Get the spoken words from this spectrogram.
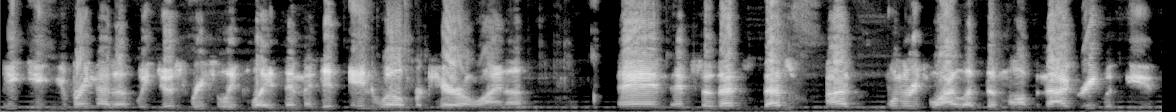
you, you bring that up. We just recently played them. It didn't end well for Carolina, and and so that's that's I, one of the reasons why I left them off. And I agreed with you.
